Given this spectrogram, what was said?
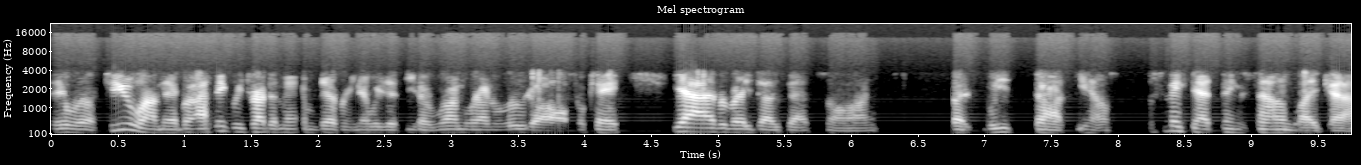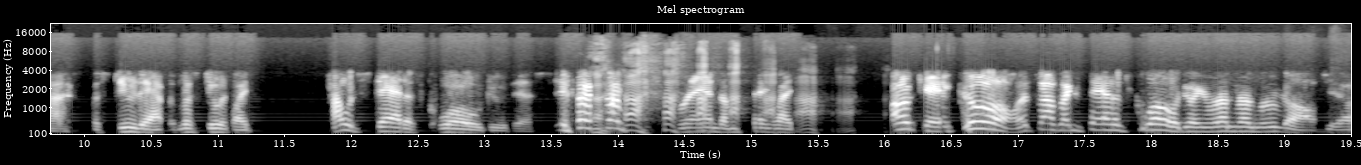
there were a few on there, but I think we tried to make them different. You know, we did, you know, Run Run Rudolph. Okay, yeah, everybody does that song, but we thought, you know, let's make that thing sound like uh, let's do that, but let's do it like how would status quo do this? Some random thing like, okay, cool. It sounds like status quo doing Run Run Rudolph, you know.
